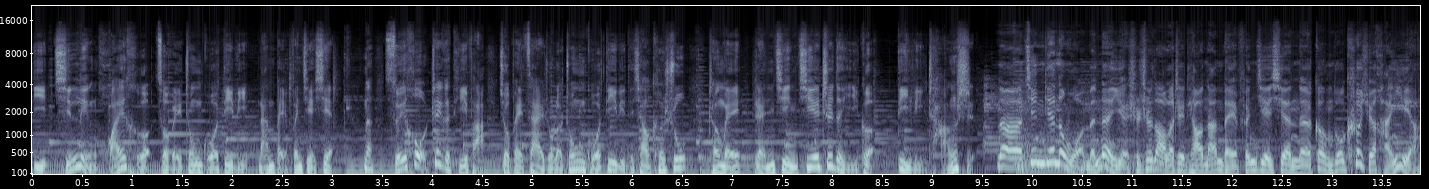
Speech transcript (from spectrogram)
以秦岭淮河作为中国地理南北分界线。那随后，这个提法就被载入了中国地理的教科书，成为人尽皆知的一个地理常识。那今天的我们呢，也是知道了这条南北分界线的更多科学含义啊。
